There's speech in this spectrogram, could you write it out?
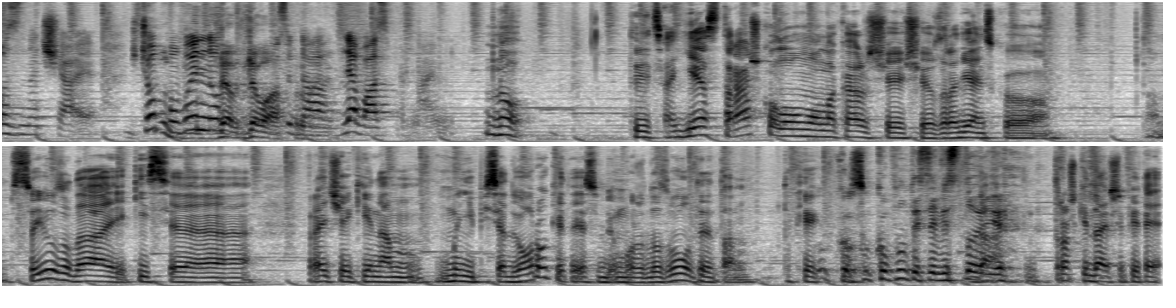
означає? Що Ну, повинно для- для вас, да, принаймні. для вас принаймні? Ну, дивіться, є стара школа, умовно кажучи, ще з Радянського там, Союзу, да, якісь е, речі, які нам мені 52 роки, то я собі можу дозволити там таке Купнутися в історію. Да, трошки далі піти.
